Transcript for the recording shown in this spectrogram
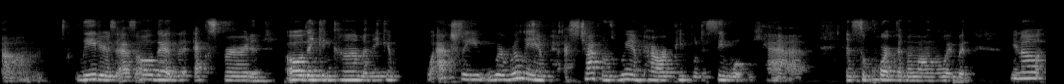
um, leaders as, oh, they're the expert and, oh, they can come and they can. Well, actually, we're really, as chaplains, we empower people to see what we have and support them along the way. But, you know,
